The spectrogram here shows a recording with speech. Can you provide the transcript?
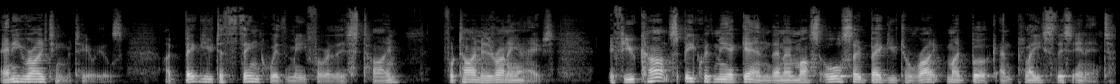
any writing materials. I beg you to think with me for this time, for time is running out. If you can't speak with me again, then I must also beg you to write my book and place this in it.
